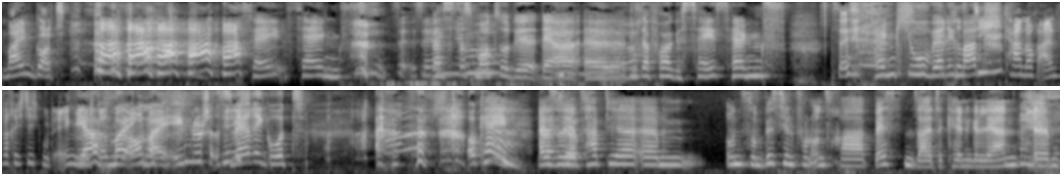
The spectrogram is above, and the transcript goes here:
mein Gott. Say thanks. Das ist das Motto der, der äh, dieser Folge. Say thanks. Thank you very much. Christine kann auch einfach richtig gut Englisch. Ja, das my, ist auch noch. my English is very good. okay, Also Leute. jetzt habt ihr ähm, uns so ein bisschen von unserer besten Seite kennengelernt. Ähm,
